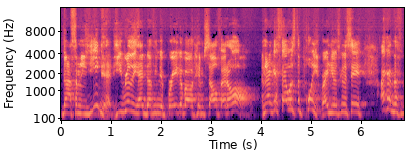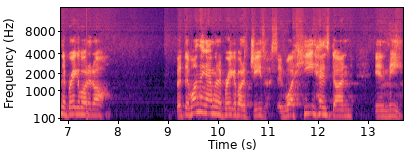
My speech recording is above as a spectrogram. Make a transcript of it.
not something he did. He really had nothing to brag about himself at all. And I guess that was the point, right? He was going to say, I got nothing to brag about at all. But the one thing I'm going to brag about is Jesus and what he has done in me.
